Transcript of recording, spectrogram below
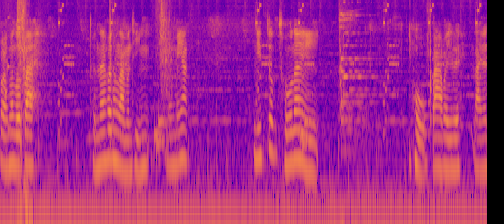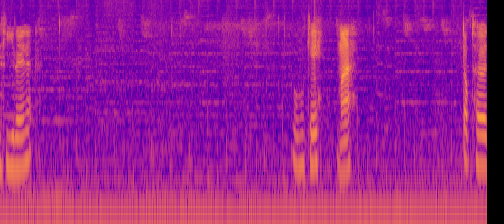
ปล่อยมันลดไปเธอหน้าค่อยทำลายมันทิ้ง ยังไม่อยากรีบจบโชว์เลย โหปาไปเลย หลายนาทีเลยเนี่ยโอเค มา จบเทิร์น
